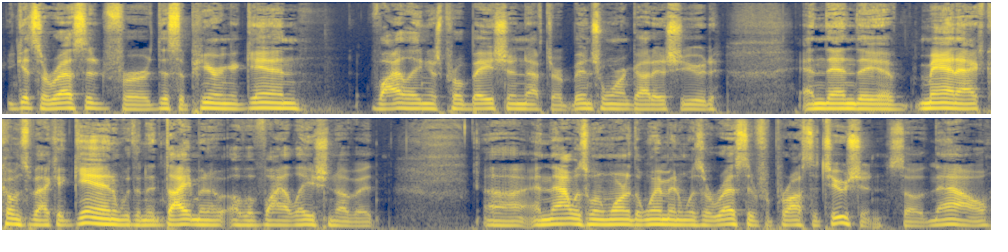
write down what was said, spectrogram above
he gets arrested for disappearing again, violating his probation after a bench warrant got issued, and then the Mann Act comes back again with an indictment of, of a violation of it. Uh, and that was when one of the women was arrested for prostitution. So now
